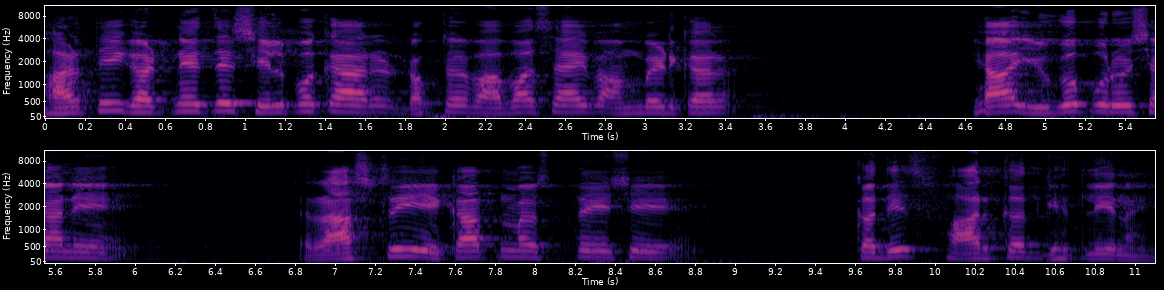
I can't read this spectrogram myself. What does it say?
भारतीय घटनेचे शिल्पकार डॉक्टर बाबासाहेब आंबेडकर ह्या युगपुरुषाने राष्ट्रीय एकात्मतेशी कधीच फारकत घेतली नाही.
